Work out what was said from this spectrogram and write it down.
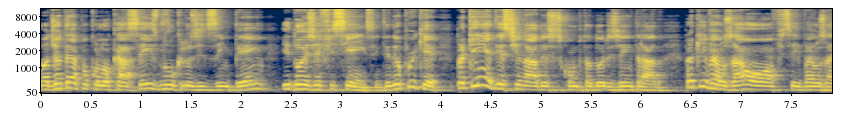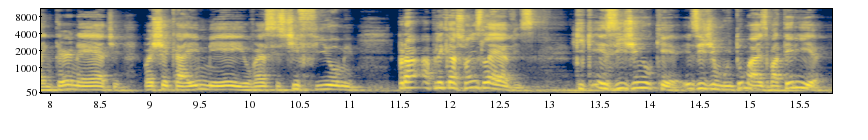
não adianta a Apple colocar seis núcleos de desempenho e dois de eficiência, entendeu? Por quê? Para quem é destinado esses computadores de entrada? Para quem vai usar Office, vai usar internet, vai checar e-mail, vai assistir filme, para aplicações leves, que exigem o quê? Exigem muito mais bateria.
